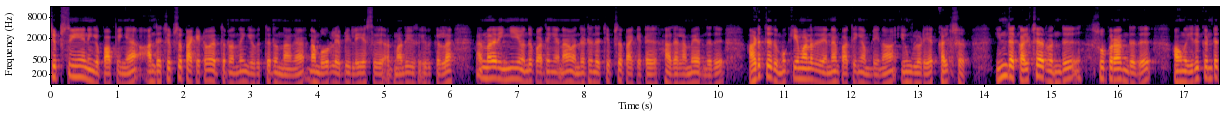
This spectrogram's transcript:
சிப்ஸையும் நீங்கள் பார்ப்பீங்க அந்த சிப்ஸ் பேக்கெட்டும் எடுத்துகிட்டு வந்து இங்கே விற்றுருந்தாங்க நம்ம ஊரில் எப்படி லேஸு அது மாதிரி இருக்குல்ல அது மாதிரி இங்கேயும் வந்து பார்த்தீங்கன்னா வந்துட்டு இந்த சிப்ஸ் பேக்கெட்டு அதெல்லாமே இருந்தது. அடுத்தது முக்கியமானது என்னன்னு பார்த்தீங்க அப்படின்னா இவங்களுடைய கல்ச்சர். இந்த கல்ச்சர் வந்து சூப்பராக இருந்தது. அவங்க இதுக்குன்ட்டு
